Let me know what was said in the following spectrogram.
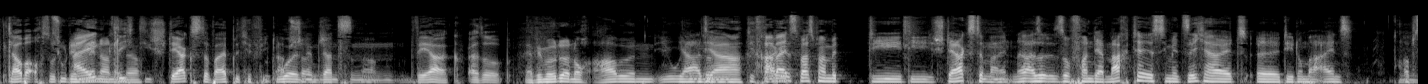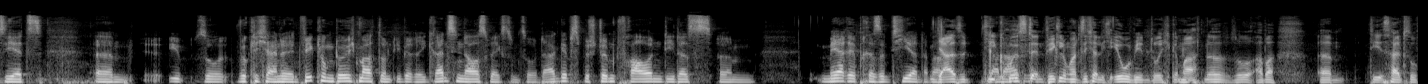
Ich glaube auch so Zu den Männern eigentlich der- die stärkste weibliche Figur in dem ganzen Werk. Also Ja, wir würden noch Arben, Eowyn. Ja, also Ja, die Frage aber- ist, was man mit die die stärkste meint. Ne? Also so von der Macht her ist sie mit Sicherheit äh, die Nummer eins. Ob sie jetzt ähm, so wirklich eine Entwicklung durchmacht und über ihre Grenzen hinauswächst und so. Da gibt's bestimmt Frauen, die das ähm, mehr repräsentieren. Aber ja, also die größte Entwicklung hat sicherlich Eowyn durchgemacht, ne, so, aber ähm, die ist halt so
